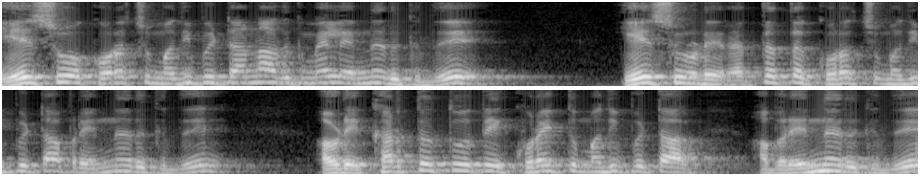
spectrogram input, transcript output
இயேசுவை குறைச்சி மதிப்பிட்டான்னா அதுக்கு மேலே என்ன இருக்குது? இயேசுனுடைய ரத்தத்தை குறைச்சி மதிப்பிட்டா அப்புறம் என்ன இருக்குது? அவருடைய கர்த்தத்துவத்தை குறைத்து மதிப்பிட்டால் அப்புறம் என்ன இருக்குது?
